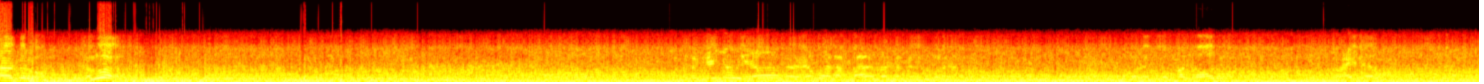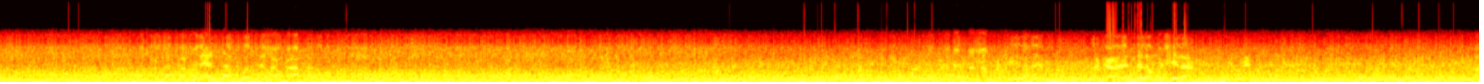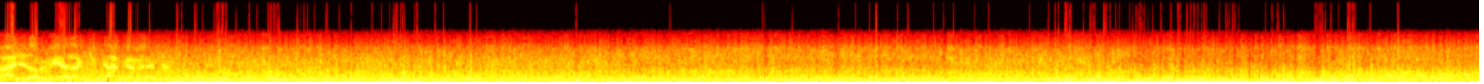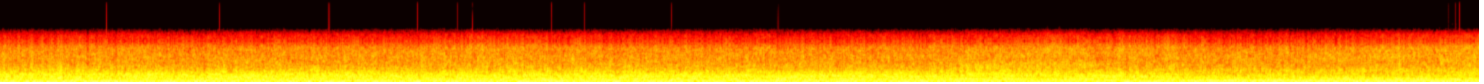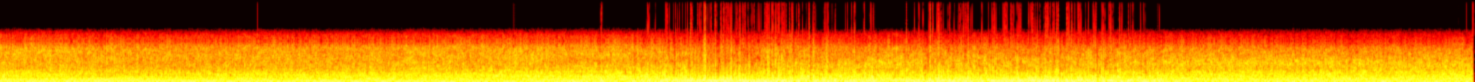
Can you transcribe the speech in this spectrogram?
Toro. Saluda. Un pequeño video de Vemos de la Paz, la California. Por el compa todo. Trailer. La camioneta, pues en la casa. La camioneta de la mochila calle dormida, la quitaba camioneta.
